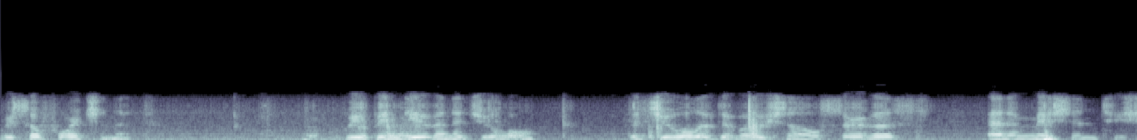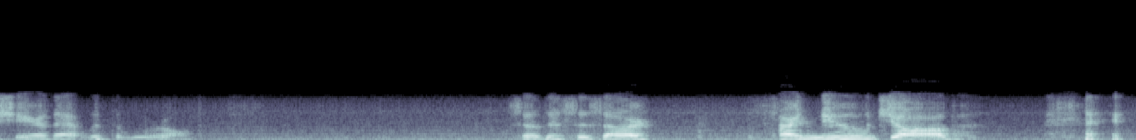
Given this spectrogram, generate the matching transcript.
We're so fortunate. We've been given a jewel, the jewel of devotional service and a mission to share that with the world. So this is our our new job.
